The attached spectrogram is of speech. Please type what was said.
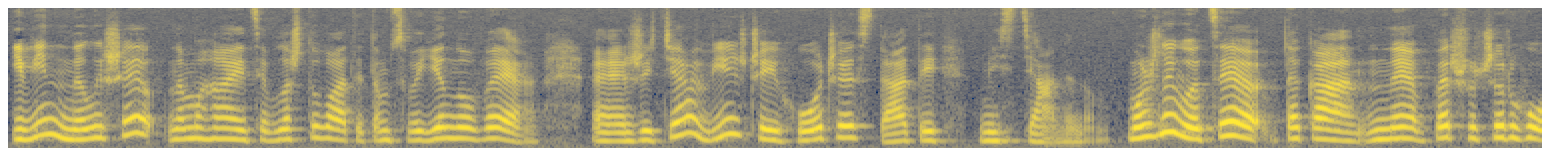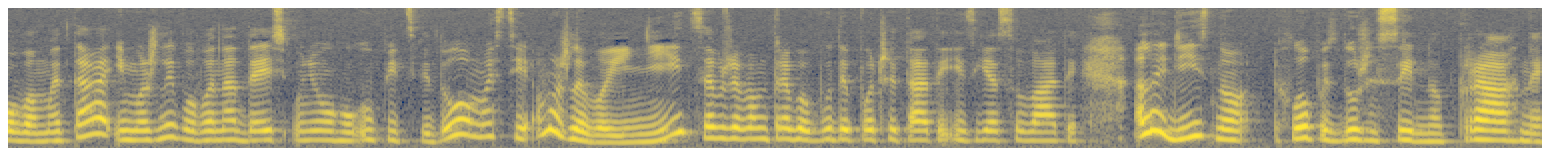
І він не лише намагається влаштувати там своє нове е, життя, він ще й хоче стати містянином. Можливо, це така не першочергова мета, і можливо, вона десь у нього у підсвідомості, а можливо і ні. Це вже вам треба буде почитати і з'ясувати. Але дійсно хлопець дуже сильно прагне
